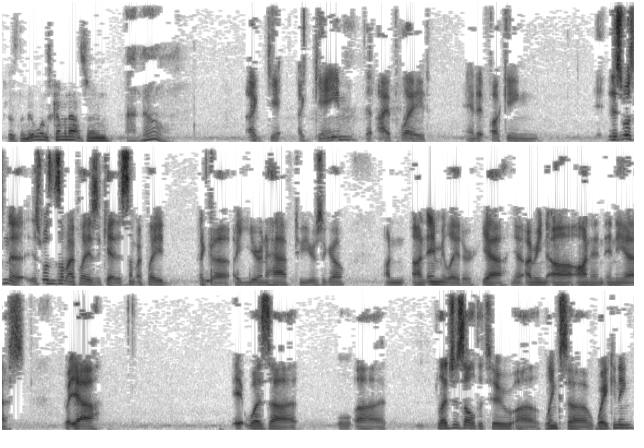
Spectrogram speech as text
Because the new one's coming out soon. I know. A, ga- a game that I played, and it fucking. This wasn't a. This wasn't something I played as a kid. It's something I played like a, a year and a half, two years ago, on on emulator. Yeah, yeah. I mean, uh, on an NES. But yeah, it was uh, uh, Legend of Zelda 2, uh, Link's Awakening,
